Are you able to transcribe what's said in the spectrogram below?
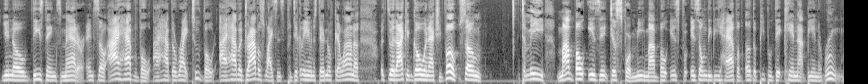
you know, these things matter. And so I have a vote. I have the right to vote. I have a driver's license, particularly here in the state of North Carolina, that I can go and actually vote. So to me, my vote isn't just for me. My vote is for is on the behalf of other people that cannot be in the room.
